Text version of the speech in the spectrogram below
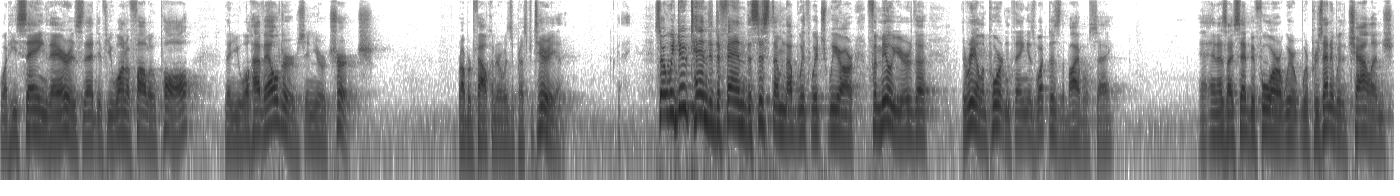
What he's saying there is that if you want to follow Paul, then you will have elders in your church. Robert Falconer was a Presbyterian. So we do tend to defend the system with which we are familiar. The, the real important thing is what does the Bible say? And, and as I said before, we're, we're presented with a challenge,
